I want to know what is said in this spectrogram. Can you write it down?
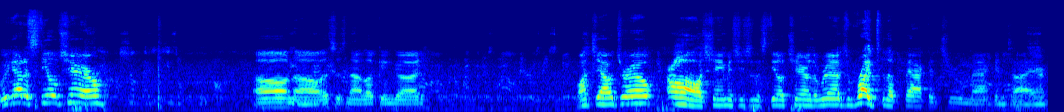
We got a steel chair. Oh, no, this is not looking good. Watch out, Drew. Oh, Sheamus using the steel chair in the ribs right to the back of Drew McIntyre.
